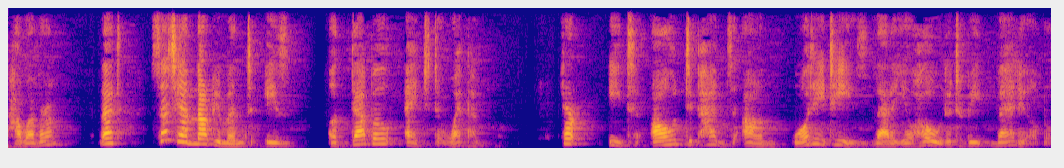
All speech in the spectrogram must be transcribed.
however, that such an argument is a double-edged weapon, for it all depends on what it is that you hold to be valuable.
